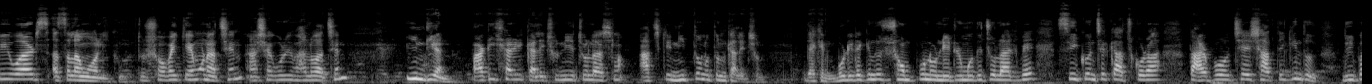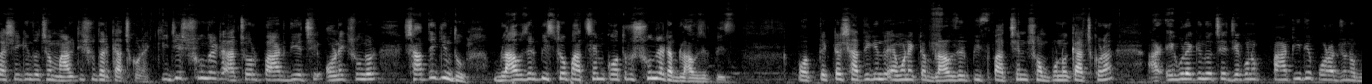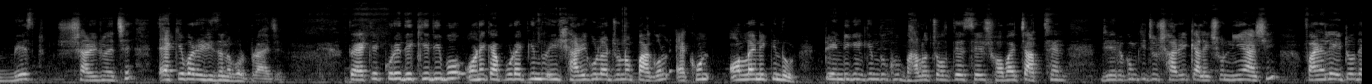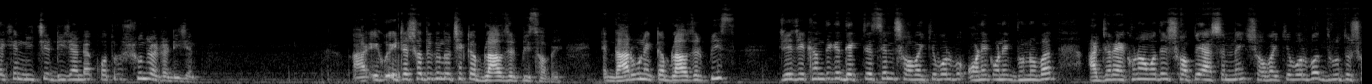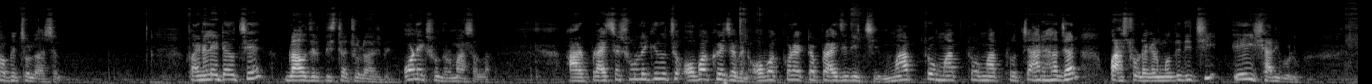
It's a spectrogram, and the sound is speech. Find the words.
Viewers আসসালামু আলাইকুম। তো সবাই কেমন আছেন? আশা করি ভালো আছেন। ইন্ডিয়ান পার্টি শাড়ির কালেকশন নিয়ে চলে আসলাম। আজকে নিত্য নতুন কালেকশন দেখেন বডিটা কিন্তু সম্পূর্ণ নেটের মধ্যে চলে আসবে। সিকোয়েন্সের কাজ করা, তারপর হচ্ছে সাথে কিন্তু, দুই পাশে কিন্তু হচ্ছে মাল্টি সুতার কাজ করা। কি যে সুন্দর একটা আঁচল পাড় দিয়েছি, অনেক সুন্দর। সাথে কিন্তু ব্লাউজের পিসটাও পাচ্ছেন। কত সুন্দর একটা ব্লাউজের পিস প্রত্যেকটার সাথে কিন্তু এমন একটা ব্লাউজের পিস পাচ্ছেন, সম্পূর্ণ কাজ করা। আর এগুলো কিন্তু হচ্ছে যে কোনো পার্টিতে পরার জন্য বেস্ট শাড়ি রয়েছে, একেবারে রিজনেবল প্রাইজে তো এক এক করে দেখিয়ে দিব, অনেক আপুরা কিন্তু এই শাড়িগুলোর জন্য পাগল। এখন অনলাইনে কিন্তু ট্রেন্ডিংয়ে কিন্তু খুব ভালো চলতেছে, সবাই চাচ্ছেন যে এরকম কিছু শাড়ির কালেকশন নিয়ে আসি। ফাইনালি এটাও দেখেন নিচের ডিজাইনটা কত সুন্দর একটা ডিজাইন। আর এটার সাথে কিন্তু হচ্ছে একটা ব্লাউজের পিস হবে। দারুণ একটা ব্লাউজের পিস যে যেখান থেকে দেখতেছেন, সবাইকে বলব অনেক অনেক ধন্যবাদ। আর যারা এখনও আমাদের শপে আসেন নাই, সবাইকে বলব দ্রুত শপে চলে আসেন। ফাইনালি এটা হচ্ছে, ব্লাউজের পিসটা চলে আসবে। অনেক সুন্দর মাসাল্লাহ আর প্রাইসটা শুনলে কিন্তু হচ্ছে অবাক হয়ে যাবেন। অবাক করে একটা প্রাইজে দিচ্ছি। মাত্র মাত্র মাত্র চার হাজার পাঁচশো টাকার মধ্যে দিচ্ছি এই শাড়িগুলো।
